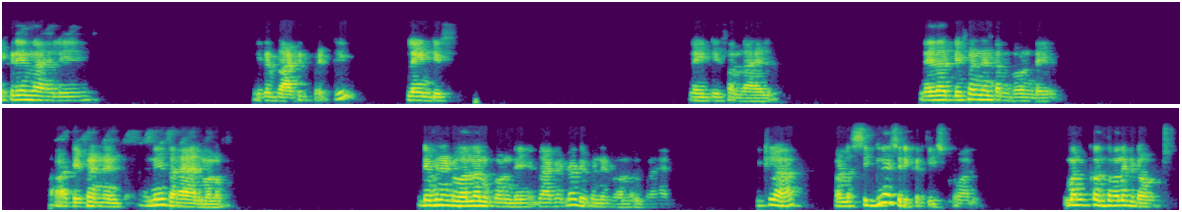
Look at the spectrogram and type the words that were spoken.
ఇక్కడ ఏం రాయాలి? ఇక్కడ బ్రాకెట్ పెట్టి ప్లెయింటిఫ్ ప్లెయింటిఫ్ అని రాయాలి. లేదా డిఫెండెంట్ అనుకోండి. ఆ డిఫెండెంట్ అని రాయాలి మనం. డిఫెండెంట్ వన్ అనుకోండి బ్రాకెట్లో డిఫెండెంట్ వన్ అని రాయాలి. ఇట్లా వాళ్ళ సిగ్నేచర్ ఇక్కడ తీసుకోవాలి. మనకు కొంతమందికి డౌట్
